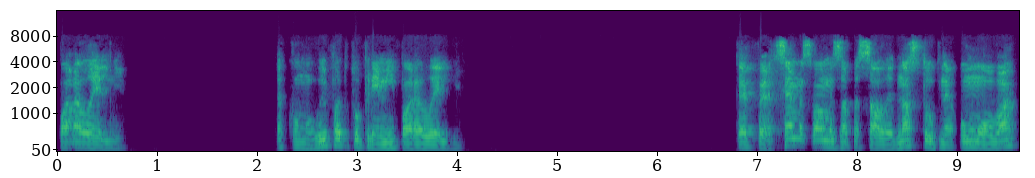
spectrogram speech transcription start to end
паралельні. В такому випадку прямі паралельні. Тепер це ми з вами записали. Наступне умова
